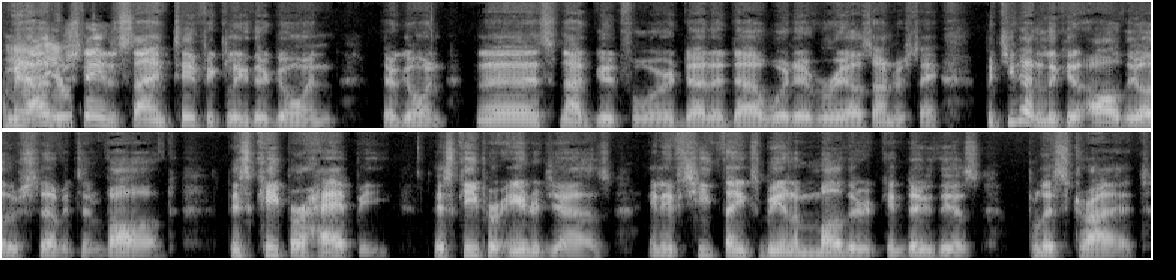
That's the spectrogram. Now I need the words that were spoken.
I mean, Yeah, I it- understand that scientifically they're going they're going, nah, it's not good for her, da da da, whatever else. I understand. But you got to look at all the other stuff that's involved. Let's keep her happy. Let's keep her energized. And if she thinks being a mother can do this, let's try it.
